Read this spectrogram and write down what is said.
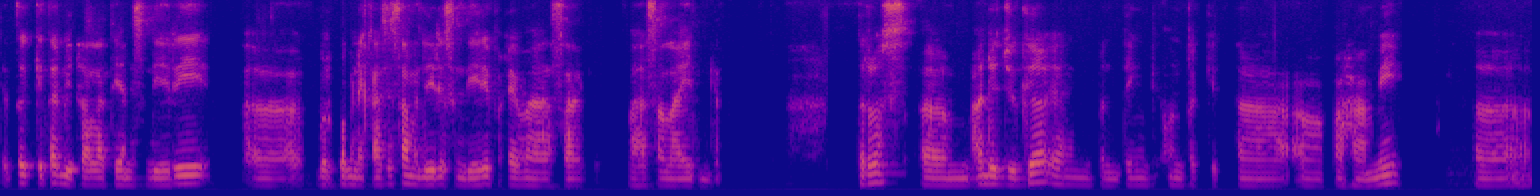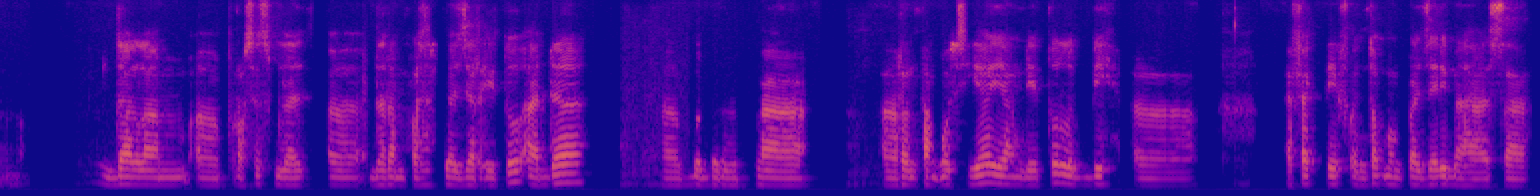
Itu kita bisa latihan sendiri uh, berkomunikasi sama diri sendiri pakai bahasa bahasa lain gitu. Terus um, ada juga yang penting untuk kita uh, pahami uh, dalam uh, proses uh, dalam proses belajar itu ada uh, beberapa rentang usia yang dia itu lebih uh, efektif untuk mempelajari bahasa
